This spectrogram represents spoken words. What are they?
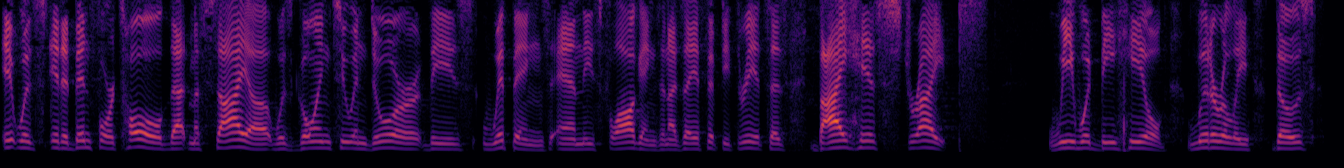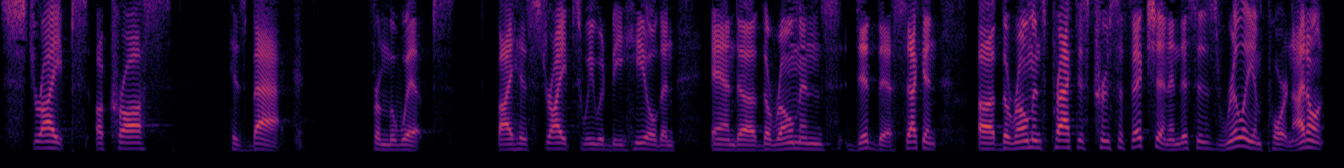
it was it had been foretold that Messiah was going to endure these whippings and these floggings. In Isaiah 53 it says, "By his stripes we would be healed." Literally, those stripes across his back from the whips. By his stripes we would be healed, and and uh, the Romans did this. Second, uh, the Romans practiced crucifixion, and this is really important. I don't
